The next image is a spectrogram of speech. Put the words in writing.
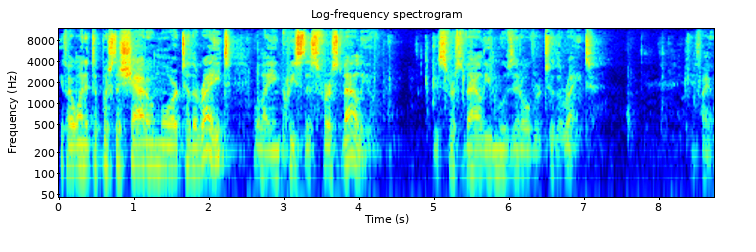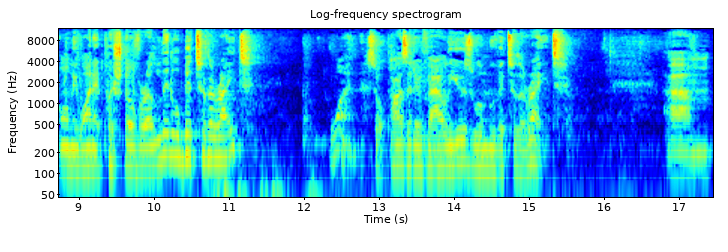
If I wanted to push the shadow more to the right, well, I increase this first value. This first value moves it over to the right. If I only want it pushed over a little bit to the right, 1. So positive values will move it to the right. Um,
